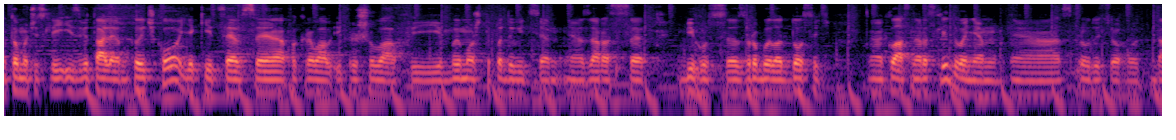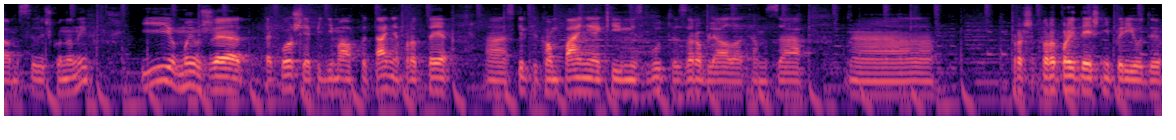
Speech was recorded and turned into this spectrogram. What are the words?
в тому числі і з Віталієм Кличко, який це все покривав і кришував. І ви можете подивитися е, зараз. е, Бігус зробила досить е, класне розслідування е, з приводу цього. Дам силочку на них. І ми вже також я підіймав питання про те, е, скільки компанія Київміськбуд заробляла там за. е, про, про пройдешні періоди е,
